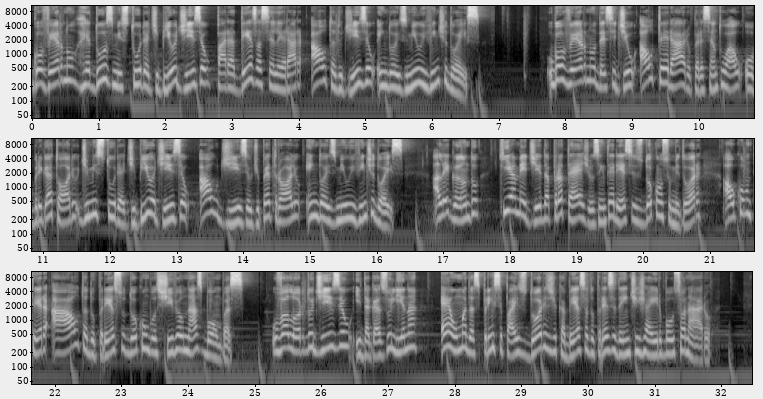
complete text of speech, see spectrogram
Governo reduz mistura de biodiesel para desacelerar alta do diesel em 2022. O governo decidiu alterar o percentual obrigatório de mistura de biodiesel ao diesel de petróleo em 2022, alegando que a medida protege os interesses do consumidor ao conter a alta do preço do combustível nas bombas. O valor do diesel e da gasolina é uma das principais dores de cabeça do presidente Jair Bolsonaro.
